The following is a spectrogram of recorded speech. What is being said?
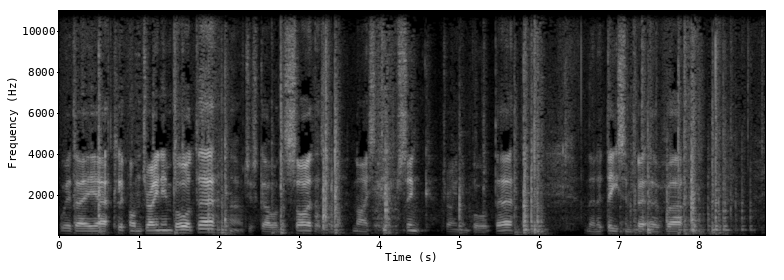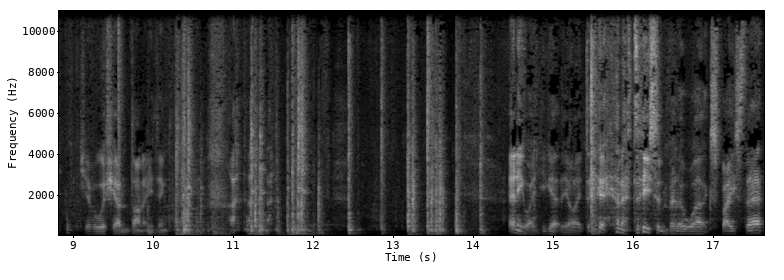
with a uh, clip-on draining board there. That'll just go on the side. That's a nice deep sink draining board there. And then a decent bit of. Uh, do you ever wish you hadn't done anything? Anyway, you get the idea. and a decent bit of workspace there.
